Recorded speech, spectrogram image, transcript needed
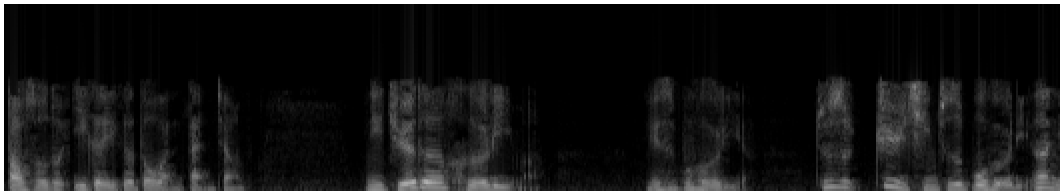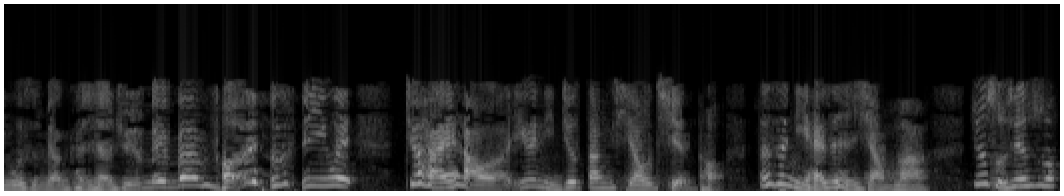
到时候都一个一个都完蛋这样子，你觉得合理吗？也是不合理啊，就是剧情就是不合理，那你为什么要看下去？没办法，就是因为就还好啊，因为你就当消遣哈。但是你还是很想骂，就首先说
